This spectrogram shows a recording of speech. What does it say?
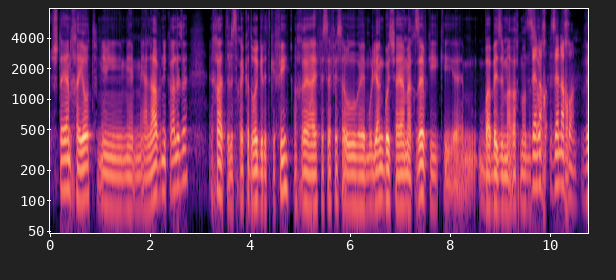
שתי הנחיות מ- מ- מעליו נקרא לזה. אחד, זה לשחק כדורגל התקפי, אחרי ה-0-0 ההוא אה, מול יאנג בויז שהיה מאכזב, כי, כי אה, הוא בא באיזה מערך מאוד זה נסוג. נכ- זה נכון. ו...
